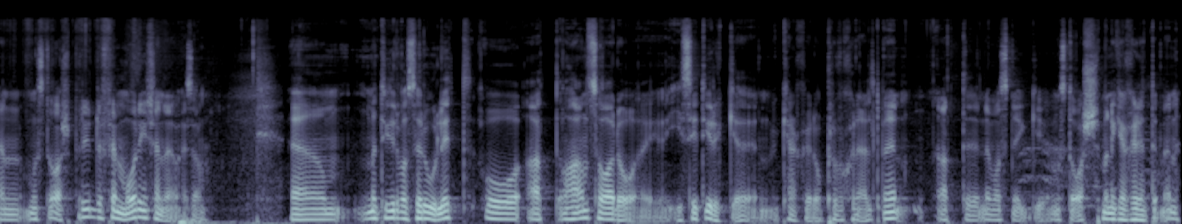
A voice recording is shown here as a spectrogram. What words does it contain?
en mustaschprydd femåring kände jag mig som. Ehm, men tyckte det var så roligt och, att, och han sa då i sitt yrke, kanske då professionellt, men att det var snygg mustasch. Men det kanske det inte. Men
